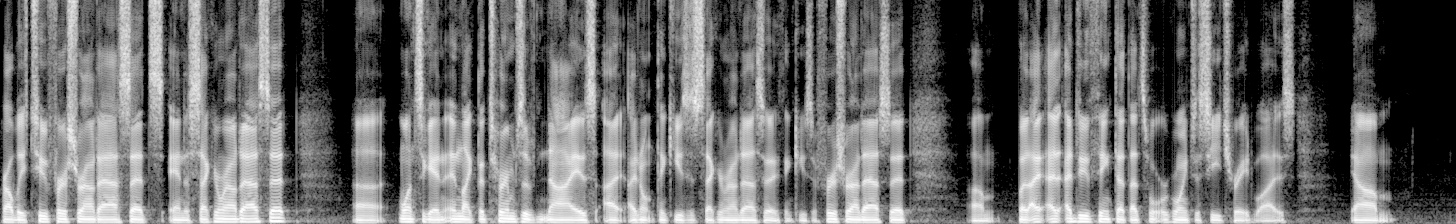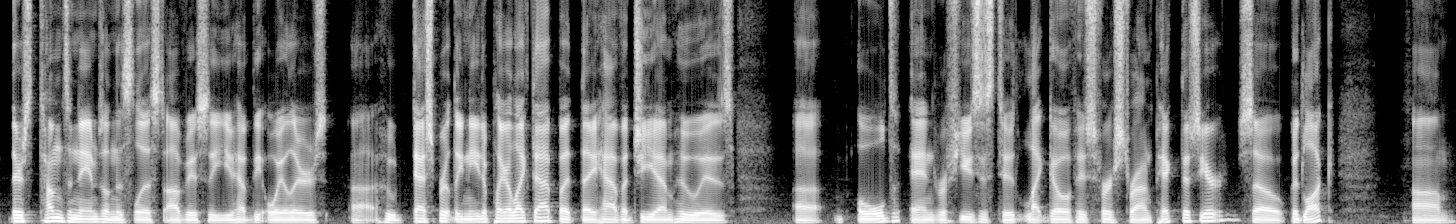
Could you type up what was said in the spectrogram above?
probably two first round assets and a second round asset. Uh, once again, in like the terms of Knies, I, I don't think he's a second round asset. I think he's a first round asset. Um, but I, I, I do think that that's what we're going to see trade wise. Um, there's tons of names on this list. Obviously, you have the Oilers uh, who desperately need a player like that, but they have a GM who is uh, old and refuses to let go of his first round pick this year. So good luck. Um,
